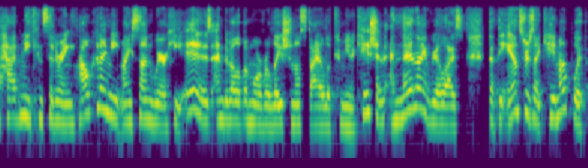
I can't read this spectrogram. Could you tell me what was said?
had me considering how could I meet my son where he is and develop a more relational style of communication. And then I realized that the answers I came up with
